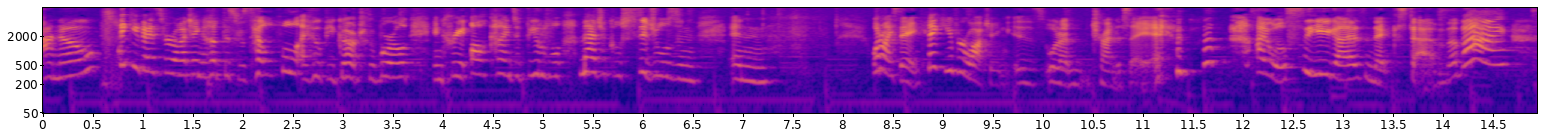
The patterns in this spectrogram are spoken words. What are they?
I know. Thank you guys for watching. I hope this was helpful. I hope you go out to the world and create all kinds of beautiful magical sigils and, and what am I saying? Thank you for watching is what I'm trying to say. I will see you guys next time. Bye-bye.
